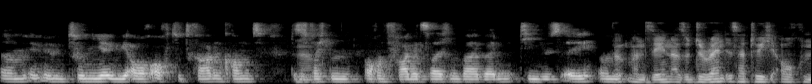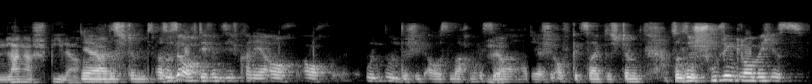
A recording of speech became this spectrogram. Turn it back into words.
ähm, im, im, Turnier irgendwie auch, auch zu tragen kommt. Das ja. ist vielleicht ein, auch ein Fragezeichen bei, bei Team USA. Ähm, Wird man sehen. Also Durant ist natürlich auch ein langer Spieler. Ja, das stimmt. Also ist auch defensiv kann er auch, auch einen Unterschied ausmachen. Ist ja. ja, hat er ja schon oft gezeigt, das stimmt. Sonst ein Shooting, glaube ich, ist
